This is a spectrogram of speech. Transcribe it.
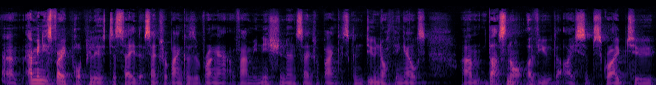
Um, I mean, it's very popular to say that central bankers have run out of ammunition and central bankers can do nothing else. Um, that's not a view that I subscribe to.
